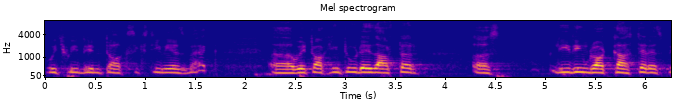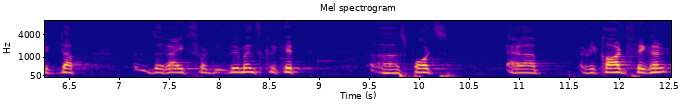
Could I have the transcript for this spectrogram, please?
which we didn't talk 16 years back. Uh, we're talking two days after a leading broadcaster has picked up the rights for the women's cricket uh, sports at a record figure,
